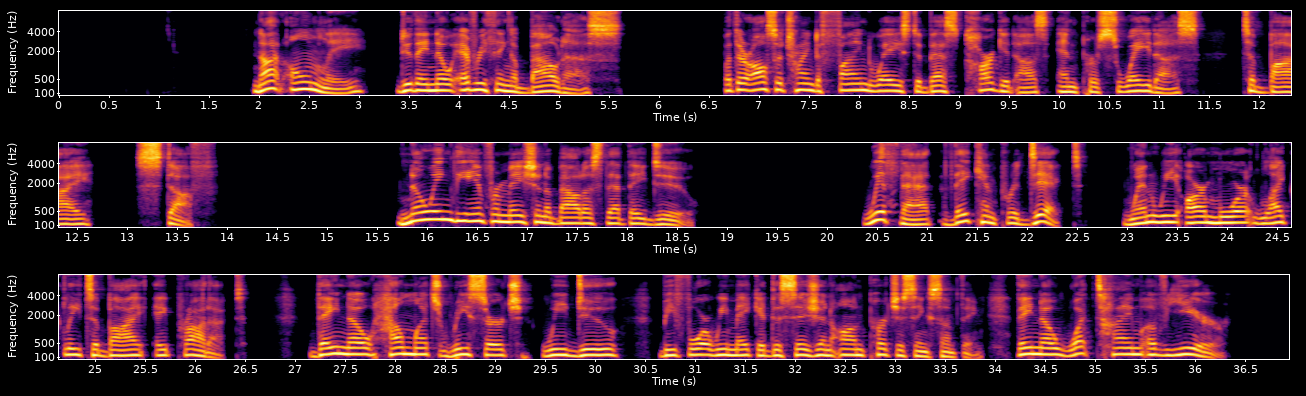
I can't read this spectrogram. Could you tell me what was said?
Not only do they know everything about us, but they're also trying to find ways to best target us and persuade us to buy stuff. Knowing the information about us that they do, with that, they can predict when we are more likely to buy a product. They know how much research we do before we make a decision on purchasing something. They know what time of year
